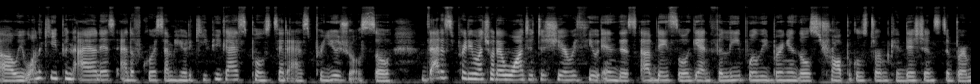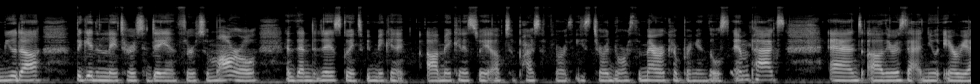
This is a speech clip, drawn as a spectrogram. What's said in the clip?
uh, we want to keep an eye on it. And of course, I'm here to keep you guys posted as per usual. So that is pretty much what I wanted to share with you in this update. So again, Philippe will be bringing those tropical storm conditions to Bermuda beginning later today and through tomorrow. And then today is going to be making uh, making its way up to parts of northeastern North America, bringing those impacts. And uh, there is that new area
